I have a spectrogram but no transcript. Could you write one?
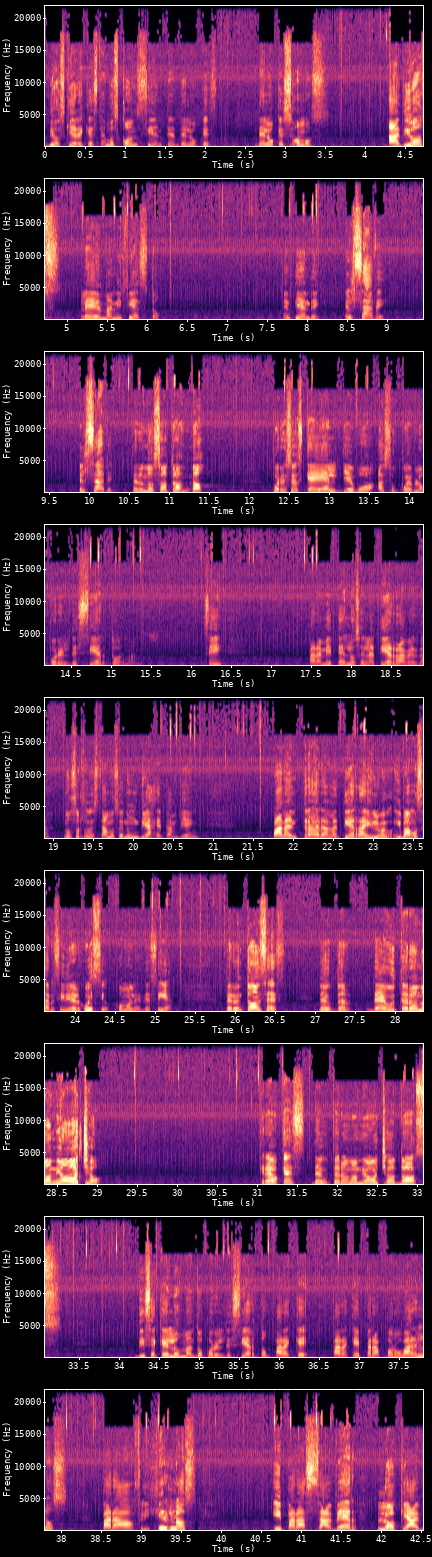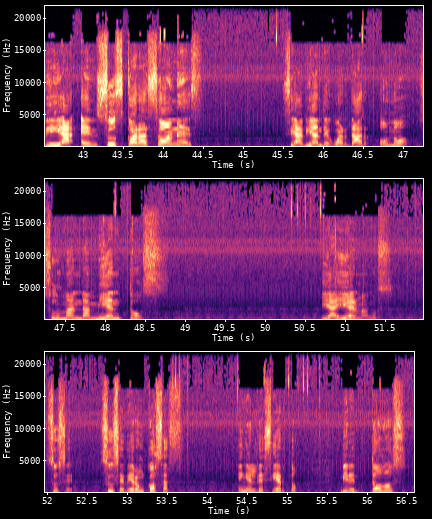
Dios quiere que estemos conscientes de lo que, de lo que somos. A Dios le es manifiesto. ¿Entienden? Él sabe, él sabe, pero nosotros no. Por eso es que Él llevó a su pueblo por el desierto, hermanos. ¿Sí? Para meterlos en la tierra, ¿verdad? Nosotros estamos en un viaje también. Para entrar a la tierra y luego y vamos a recibir el juicio, como les decía. Pero entonces, Deuteronomio 8, creo que es Deuteronomio 8.2, dice que Él los mandó por el desierto, ¿para qué? ¿Para qué? Para probarlos, para afligirlos y para saber lo que había en sus corazones, si habían de guardar o no sus mandamientos. Y ahí, hermanos, sucedieron cosas en el desierto. Miren, todos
